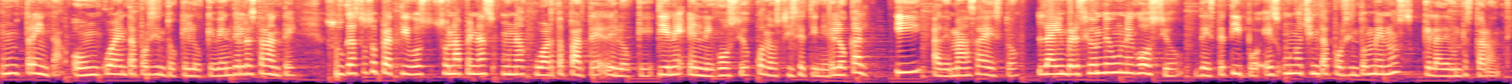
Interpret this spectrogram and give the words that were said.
un 30 o un 40% que lo que vende el restaurante, sus gastos operativos son apenas una cuarta parte de lo que tiene el negocio cuando sí se tiene el local. Y además a esto, la inversión de un negocio de este tipo es un 80% menos que la de un restaurante.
